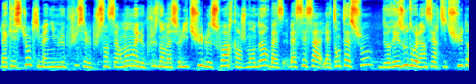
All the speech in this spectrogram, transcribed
la question qui m'anime le plus et le plus sincèrement et le plus dans ma solitude le soir quand je m'endors, bah, bah, c'est ça, la tentation de résoudre l'incertitude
